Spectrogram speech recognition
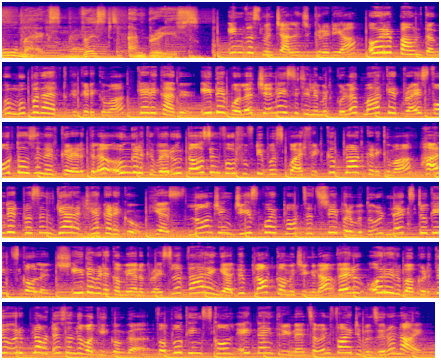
Omax, Vest and Briefs. Investment சேலஞ்சுக்கு ரெடியா ஒரு பவுண்ட் தங்கம் முப்பதாயிரத்துக்கு கிடைக்குமா? கிடைக்காது. இதே போல சென்னை சிட்டி லிமிட்குள்ள மார்க்கெட் பிரைஸ் ஃபோர் தௌசண்ட் இருக்கிற இடத்துல உங்களுக்கு வெறும் thousand four fifty per square ஃபீட்க்கு plot கிடைக்குமா? ஹண்ட்ரட் பர்சன்ட் கேரண்டியா கிடைக்கும். Yes launching G square plots at Sriperumbudur next to Kings College இதை விட கம்மியான பிரைஸ்ல வேற எங்கேயாவது பிளாட் காமிச்சீங்கன்னா வெறும் ஒரு ரூபாய் கொடுத்து ஒரு பிளாட்டை சொந்தமாக்கிக்கோங்க. For bookings call eight nine three nine seven five double zero nine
